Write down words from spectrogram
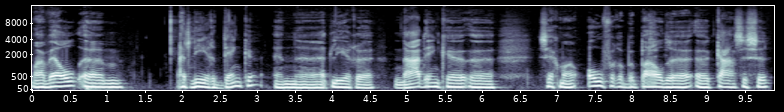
maar wel um, het leren denken en uh, het leren nadenken, uh, zeg maar, over bepaalde uh, casussen.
